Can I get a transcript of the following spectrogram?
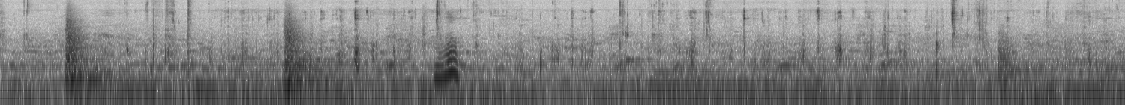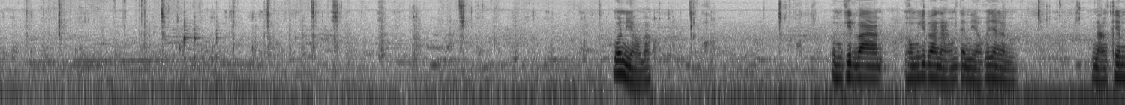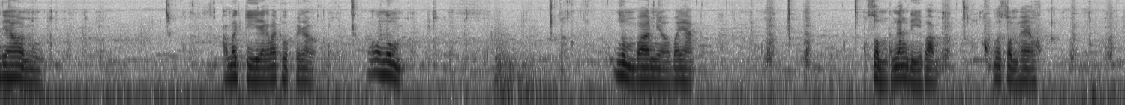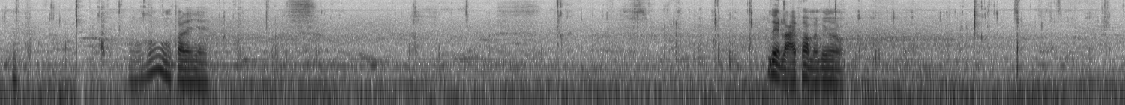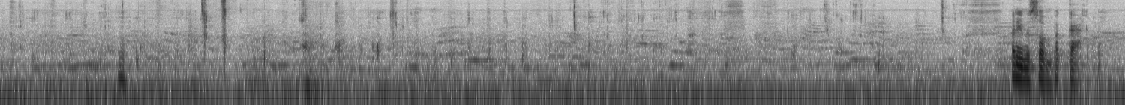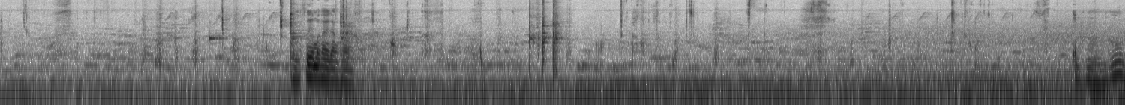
อืม บ่เหนียวมั้งผมคิดว่า ผมคิดว่าหนังมันจะเหนียวก็ยังหนังเข้มที่เขาเอามากีแล้วก็มาทุบไปเนาะโอ้นุ่ม นุ่มบอเหนียวบอยากสมกำลังดีพร้อมบัสมแห้งอืมตัวใเลือดหลายพร้อมันเป็นเอาอันนี้มันสมผักกาดผมซื้อมาใส่ต่างหากอื้อหือ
